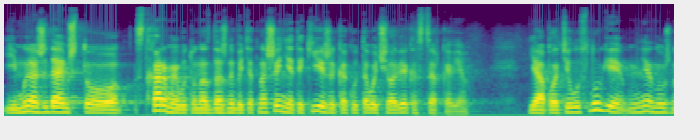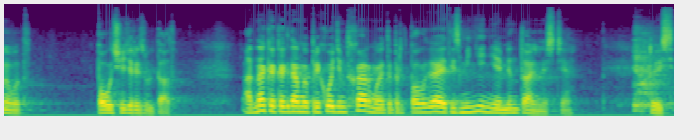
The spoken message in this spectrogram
И мы ожидаем, что с Дхармой вот у нас должны быть отношения такие же, как у того человека с церковью. Я оплатил услуги, мне нужно вот получить результат. Однако, когда мы приходим к дхарму, это предполагает изменение ментальности. То есть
